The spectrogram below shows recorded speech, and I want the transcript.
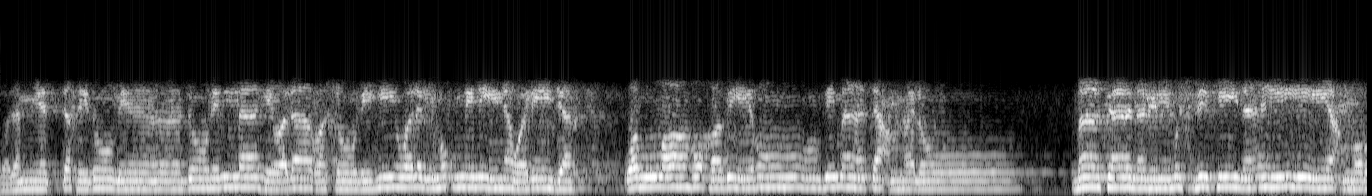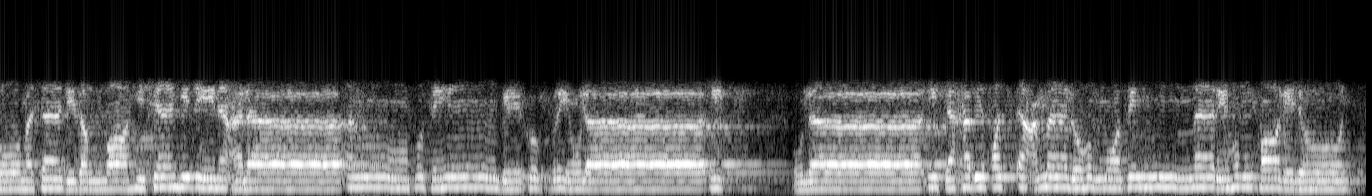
ولم يتخذوا من دون الله ولا رسوله ولا المؤمنين وليجة. والله خبير بما تعملون. ما كان للمشركين أن يعمروا مساجد الله شاهدين على أنفسهم بالكفر. أولئك, أولئك حبطت أعمالهم وفي النار هم خالدون.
